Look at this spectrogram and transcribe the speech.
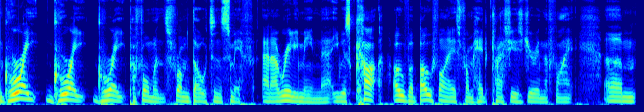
great, great, great performance from Dalton Smith, and I really mean that. He was cut over both eyes from head clashes during the fight, um,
